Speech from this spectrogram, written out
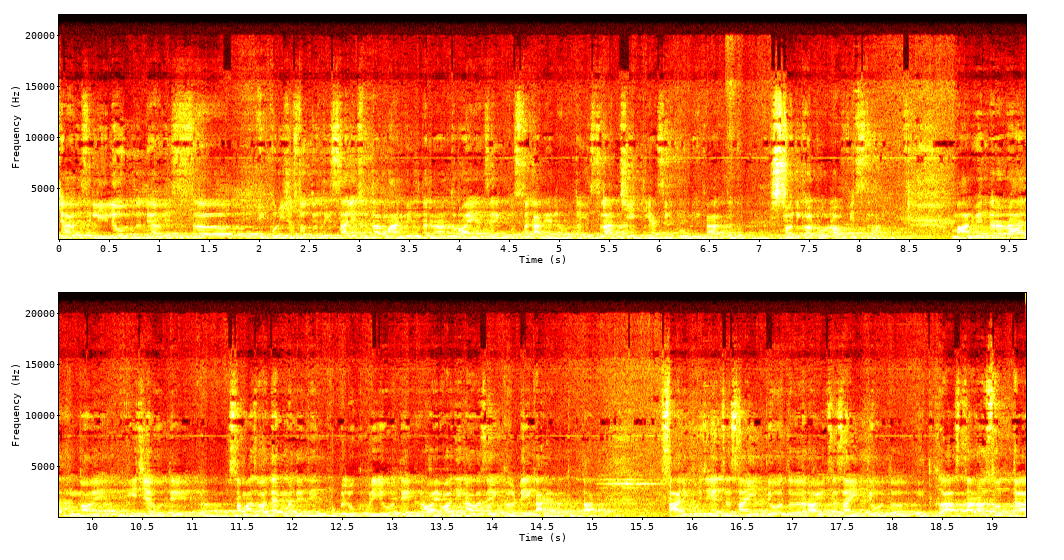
ज्यावेळेस लिहिलं होतं त्यावेळेस एकोणीसशे सदोतीस साली सुद्धा मानवेंद्रनाथ रॉय यांचं एक पुस्तक आलेलं होतं इस्लामची ऐतिहासिक भूमिका historical role of Islam. Manavendranath Roy हे जे होते समाजवाद्यांमध्ये ते खूप लोकप्रिय होते. रॉयवादी नावाचा एक गट एक कार्यरत होता. साने गुरुजी यांचं साहित्य होतं रावीचं साहित्य होतं. इतकं असताना सुद्धा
